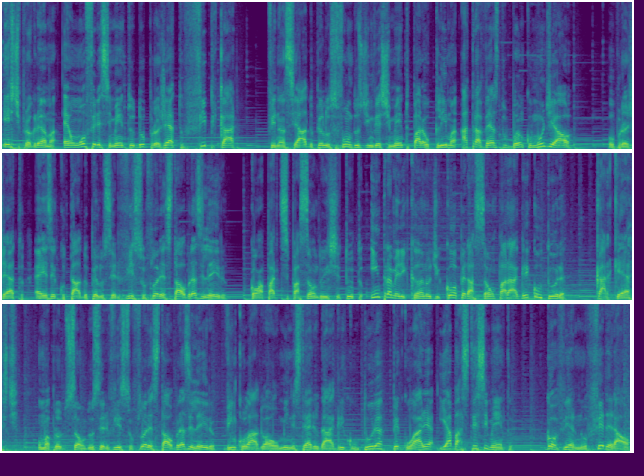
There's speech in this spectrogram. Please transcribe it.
Este programa é um oferecimento do projeto FIPCAR, financiado pelos Fundos de Investimento para o Clima através do Banco Mundial. O projeto é executado pelo Serviço Florestal Brasileiro, com a participação do Instituto Interamericano de Cooperação para a Agricultura, CarCast uma produção do Serviço Florestal Brasileiro, vinculado ao Ministério da Agricultura, Pecuária e Abastecimento. Governo Federal.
